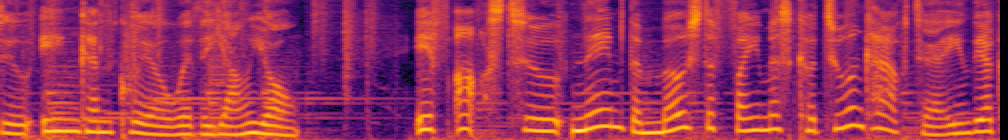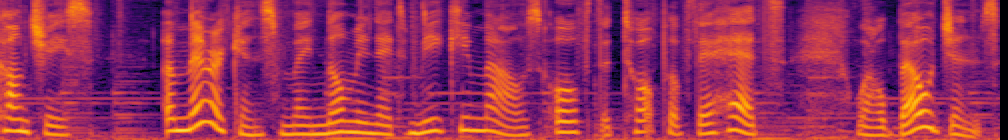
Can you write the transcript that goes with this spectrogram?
to Ink and Quill with Yang Yong. If asked to name the most famous cartoon character in their countries, Americans may nominate Mickey Mouse off the top of their heads, while Belgians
